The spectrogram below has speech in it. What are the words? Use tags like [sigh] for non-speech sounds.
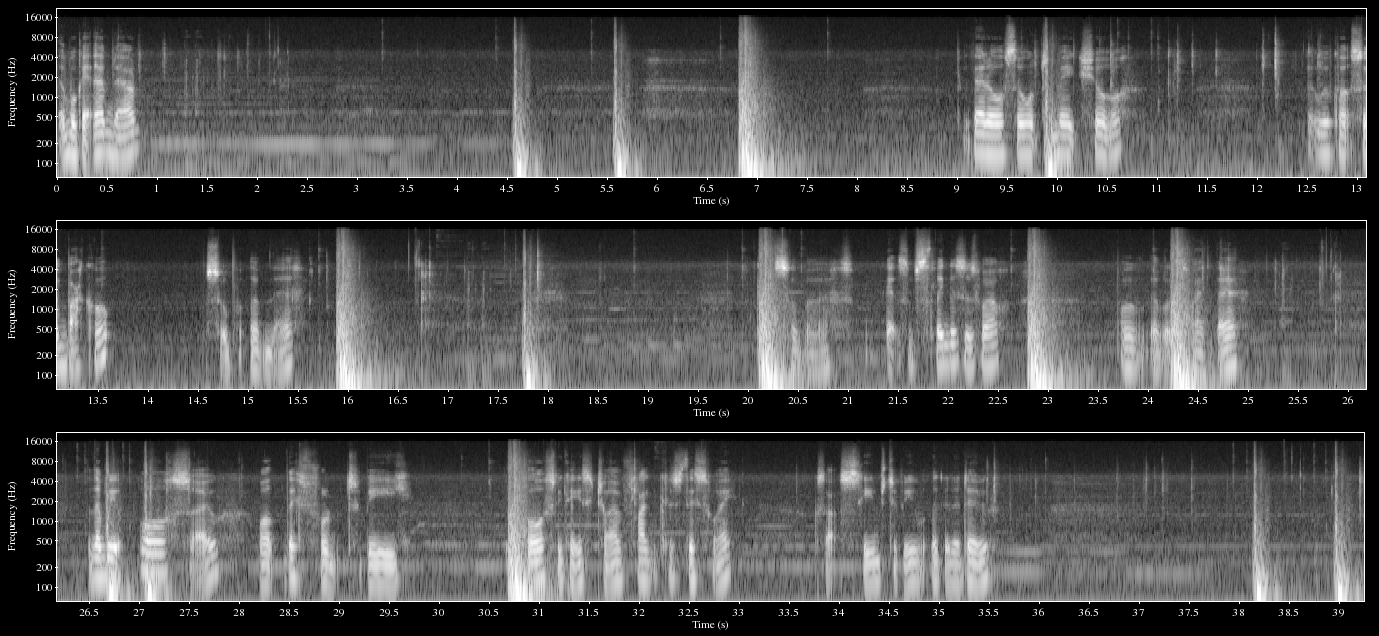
Then we'll get them down. But then also want to make sure that we've got some backup. So put them there. Some, uh, get some slingers as well. Oh, was right there. And then we also want this front to be reinforced in case they try and flank us this way. Because that seems to be what they're going to do.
